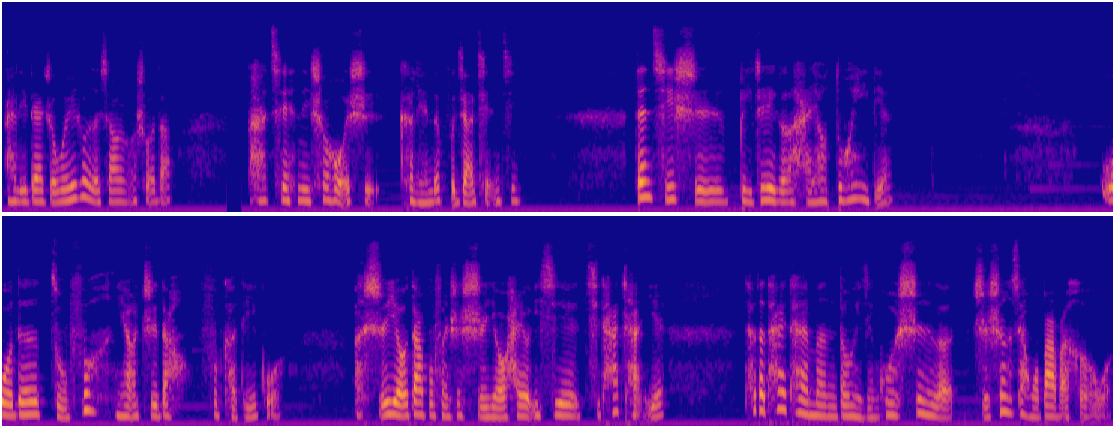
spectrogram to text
艾丽带着微弱的笑容说道。而且你说我是可怜的富家千金，但其实比这个还要多一点。我的祖父，你要知道，富可敌国，啊，石油大部分是石油，还有一些其他产业。他的太太们都已经过世了，只剩下我爸爸和我，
